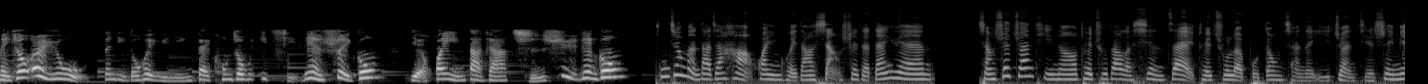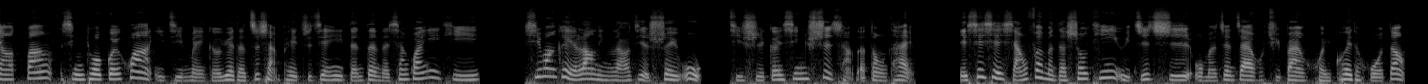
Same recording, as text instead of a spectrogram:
每周二与五，Cindy 都会与您在空中一起练税功，也欢迎大家持续练功。听众们，大家好，欢迎回到想税的单元。想税专题呢，推出到了现在，推出了不动产的移转节税妙方、信托规划以及每个月的资产配置建议等等的相关议题，希望可以让您了解税务，及时更新市场的动态。也谢谢想粉们的收听与支持。我们正在举办回馈的活动，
